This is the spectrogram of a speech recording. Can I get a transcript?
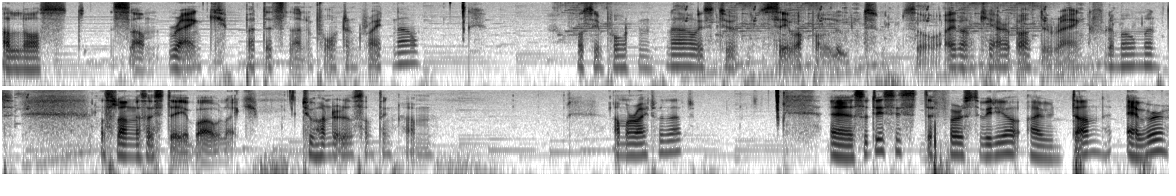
I, I lost some rank, but that's not important right now. What's important now is to save up on loot, so I don't care about the rank for the moment. As long as I stay above like 200 or something, I'm I'm alright with that. Uh, so this is the first video I've done ever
